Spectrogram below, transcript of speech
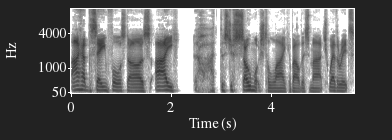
I had the same four stars. I oh, there's just so much to like about this match, whether it's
